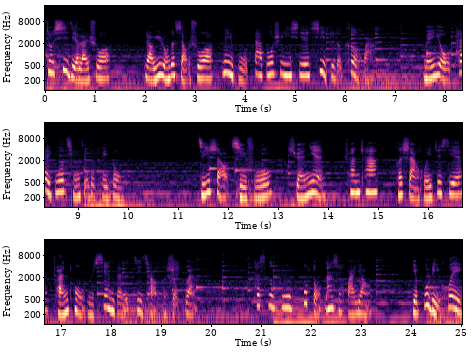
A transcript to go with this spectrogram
就细节来说，了一荣的小说内部大多是一些细致的刻画。没有太多情节的推动，极少起伏、悬念、穿插和闪回这些传统与现代的技巧和手段。他似乎不懂那些花样，也不理会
